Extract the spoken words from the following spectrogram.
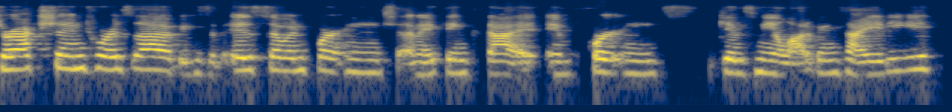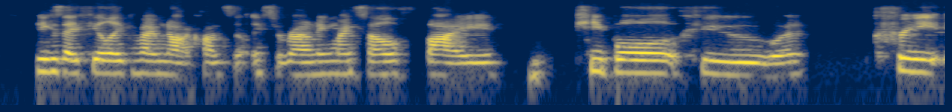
direction towards that because it is so important. And I think that importance gives me a lot of anxiety because I feel like if I'm not constantly surrounding myself by people who create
